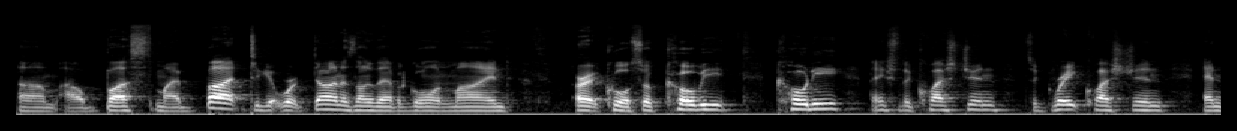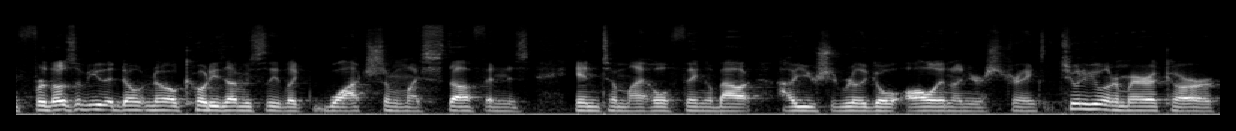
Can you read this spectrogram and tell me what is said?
um, I'll bust my butt to get work done as long as I have a goal in mind. All right, cool. So Kobe, Cody, thanks for the question. It's a great question. And for those of you that don't know, Cody's obviously like watched some of my stuff and is into my whole thing about how you should really go all in on your strengths. Too many people in America are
